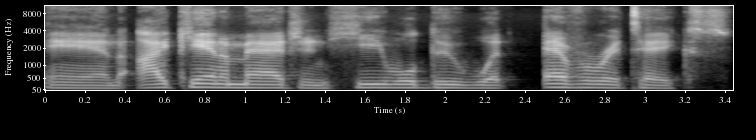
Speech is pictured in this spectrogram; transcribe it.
And I can't imagine he will do whatever it takes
